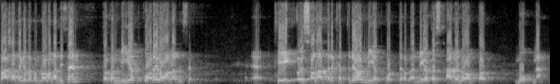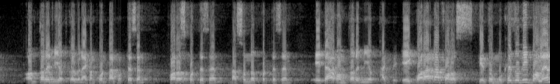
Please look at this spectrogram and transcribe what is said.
বাসা থেকে যখন রওনা দিছেন, তখন নিয়ত করে রওনা দিছেন। ঠিক ওই সলাতের ক্ষেত্রেও নিয়ত করতে হবে। আর নিয়তের স্থান হলো অন্তর, মুখ না। অন্তরে নিয়ত করবেন। এখন কোনটা পড়তেছেন? ফরজ পড়তেছেন বা সুন্নত পড়তেছেন? এটা অন্তরে নিয়ত থাকবে। এই করাটা ফরজ। কিন্তু মুখে যদি বলেন,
